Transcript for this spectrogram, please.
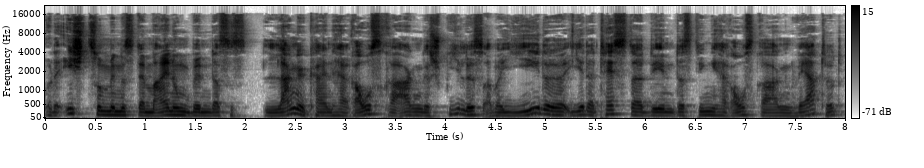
oder ich zumindest der Meinung bin, dass es lange kein herausragendes Spiel ist, aber jede, jeder Tester, den das Ding herausragend wertet.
